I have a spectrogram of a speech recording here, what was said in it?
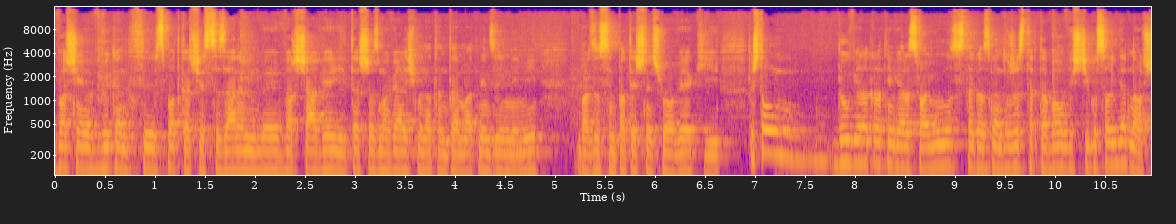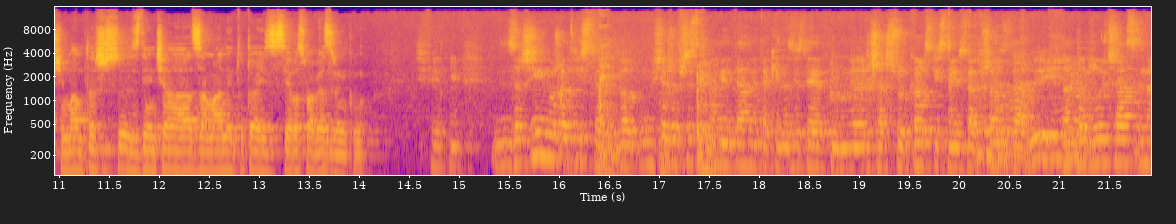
właśnie w weekend y, spotkać się z Cezarem w Warszawie i też rozmawialiśmy na ten temat między innymi. Bardzo sympatyczny człowiek i zresztą był wielokrotnie w Jarosławiu z tego względu, że startował w wyścigu Solidarności. Mam też y, zdjęcia zamany tutaj z Jarosławia z rynku. Świetnie. Zacznijmy może od historii, bo myślę, że wszyscy pamiętamy takie nazwiska jak mm, Ryszard Szurkowski, Stanisław Szozda. No to były czasy no,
